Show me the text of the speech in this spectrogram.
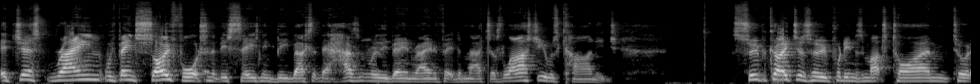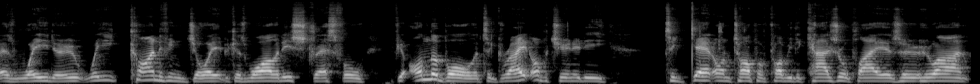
it just rain. We've been so fortunate this season in Big Bash that there hasn't really been rain affected matches. Last year was carnage. Super coaches who put in as much time to it as we do, we kind of enjoy it because while it is stressful, if you're on the ball, it's a great opportunity to get on top of probably the casual players who, who aren't,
